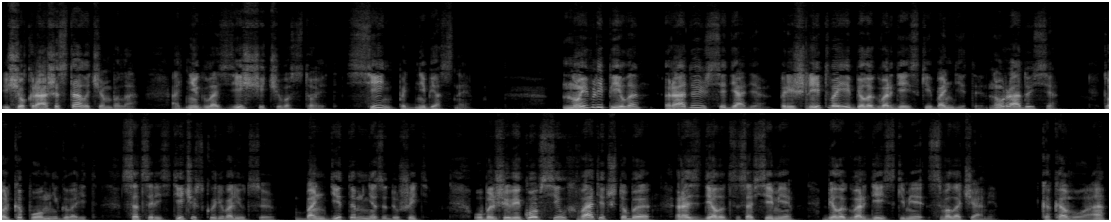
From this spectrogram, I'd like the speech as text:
Еще краше стала, чем была. Одни глазища чего стоит синь поднебесная. Ну и влепила. Радуешься, дядя? Пришли твои белогвардейские бандиты. Ну, радуйся. Только помни, говорит, социалистическую революцию бандитам не задушить. У большевиков сил хватит, чтобы разделаться со всеми белогвардейскими сволочами. Каково, а?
